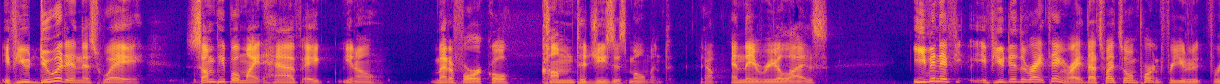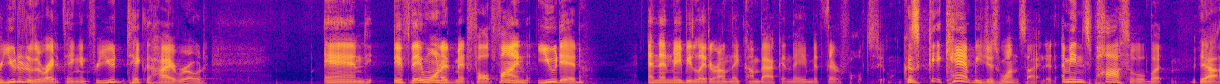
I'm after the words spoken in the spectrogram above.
if you do it in this way, some people might have a, you know, metaphorical come to Jesus moment Yep. and they realize even if if you did the right thing, right? That's why it's so important for you to for you to do the right thing and for you to take the high road. And if they won't admit fault, fine, you did. And then maybe later on they come back and they admit their faults too. Because it can't be just one sided. I mean, it's possible, but Yeah.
